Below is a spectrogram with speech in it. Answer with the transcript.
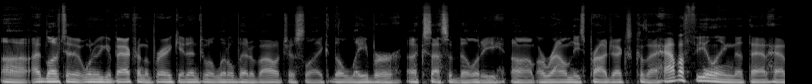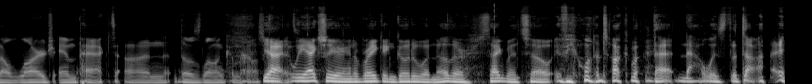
Uh, I'd love to, when we get back from the break, get into a little bit about just like the labor accessibility um, around these projects because I have a feeling that that had a large impact on those low income houses. Yeah, we actually are going to break and go to another segment. So if you want to talk about that, now is the time.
